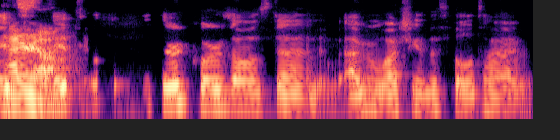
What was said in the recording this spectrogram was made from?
I don't know. the third quarter's almost done. I've been watching it this whole time.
